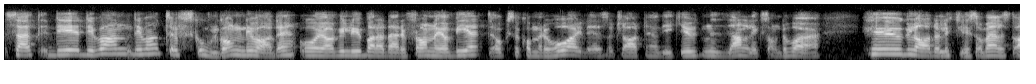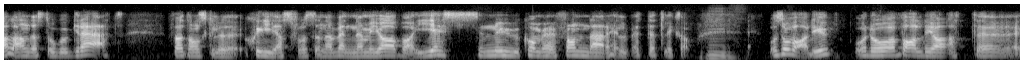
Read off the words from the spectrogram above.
Så att det, det, var en, det var en tuff skolgång, det var det. Och jag ville ju bara därifrån. Och jag vet också, kommer ihåg det såklart, när jag gick ut nian liksom. Då var jag hur glad och lycklig som helst och alla andra stod och grät. För att de skulle skiljas från sina vänner. Men jag bara yes, nu kommer jag ifrån det här helvetet liksom. Mm. Och så var det ju. Och då valde jag att eh,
